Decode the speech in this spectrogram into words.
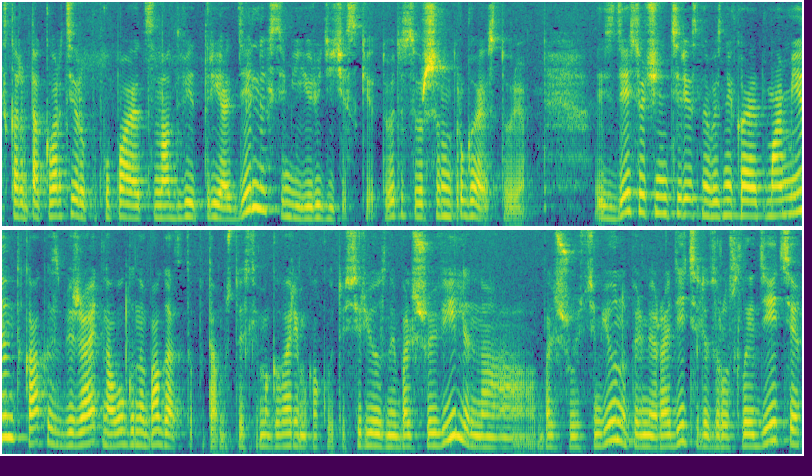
скажем так, квартира покупается на 2-3 отдельных семьи юридически, то это совершенно другая история. И здесь очень интересный возникает момент, как избежать налога на богатство. Потому что если мы говорим о какой-то серьезной большой вилле на большую семью, например, родители, взрослые дети,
